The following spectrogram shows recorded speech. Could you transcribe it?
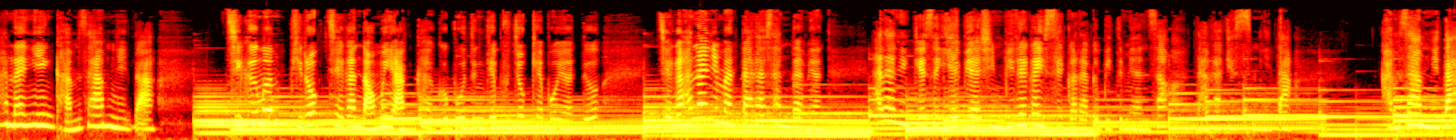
하나님 감사합니다. 지금은 비록 제가 너무 약하고 모든 게 부족해 보여도 제가 하나님만 따라 산다면 하나님께서 예비하신 미래가 있을 거라고 믿으면서 나가겠습니다. 감사합니다,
